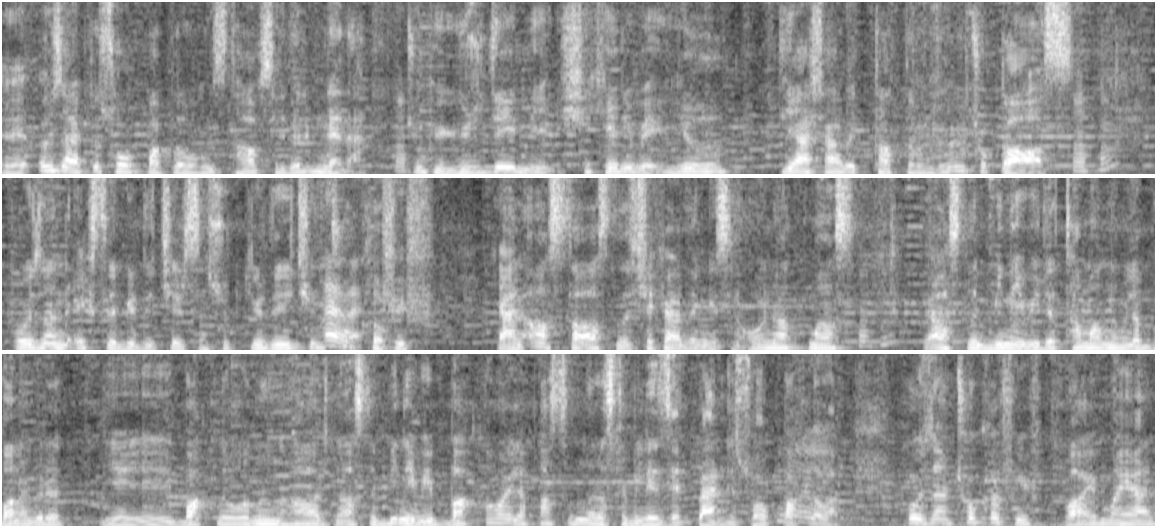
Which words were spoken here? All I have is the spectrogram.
Ee, özellikle soğuk baklavamızı tavsiye ederim. Neden? Çünkü %50 şekeri ve yağı diğer şerbetli tatlarımıza göre çok daha az. O yüzden de ekstra bir de içerisine süt girdiği için Evet. çok hafif. Yani asla aslında şeker dengesini oynatmaz ve aslında bir nevi de tam anlamıyla bana göre e, baklavanın haricinde aslında bir nevi baklava ile pastanın arasında bir lezzet bence soğuk baklava. O yüzden çok hafif, baymayan,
